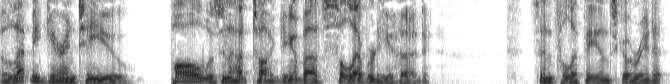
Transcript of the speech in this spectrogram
Let me guarantee you, Paul was not talking about celebrityhood. It's in Philippians. Go read it.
